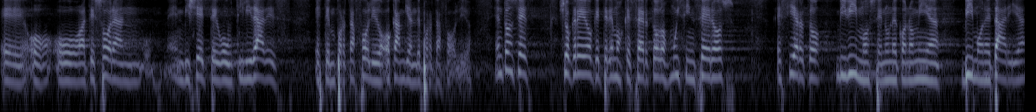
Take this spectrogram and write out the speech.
eh, o, atesoran en billete o utilidades este, en portafolio o cambian de portafolio. Entonces, yo creo que tenemos que ser todos muy sinceros es cierto, vivimos en una economía bimonetaria,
